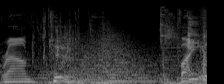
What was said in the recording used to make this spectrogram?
Round two. Fight.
